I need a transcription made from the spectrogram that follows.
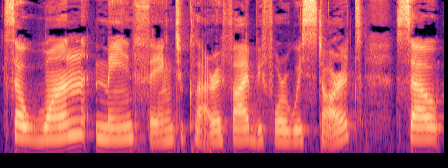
So, one main thing to clarify before we start. So,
